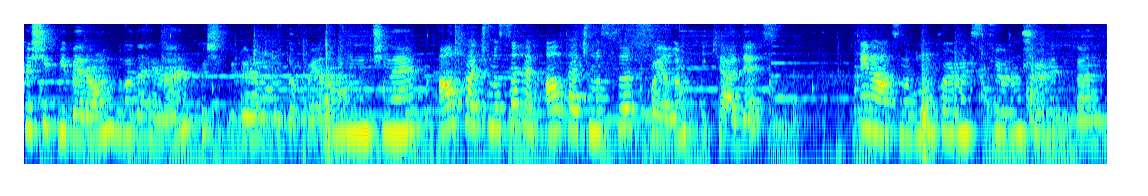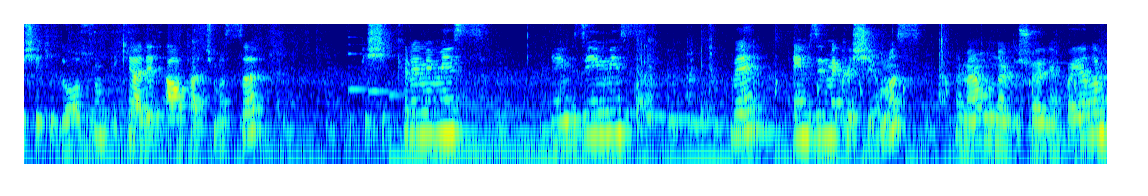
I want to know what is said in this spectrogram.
Kaşık biberon. Buna da hemen kaşık biberonumuzu da koyalım bunun içine. Alt açması hem alt açması koyalım 2 adet. En altına bunu koymak istiyorum. Şöyle düzenli bir şekilde olsun. 2 adet alt açması pişik kremimiz, emziğimiz ve emzirme kaşığımız. Hemen bunları da şöyle koyalım.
